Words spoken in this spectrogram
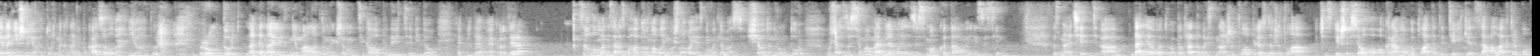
Я раніше йога-тур на каналі показувала. Йога-тур, рум-тур на каналі знімала, тому якщо вам цікаво, подивіться відео, як виглядає моя квартира. Загалом у мене зараз багато оновлень. Можливо, я зніму для вас ще один рум-тур уже з усіма меблями, з усіма котами і з усім. Значить, далі, от ви потратились на житло, плюс до житла частіше всього окремо ви платите тільки за електрику,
